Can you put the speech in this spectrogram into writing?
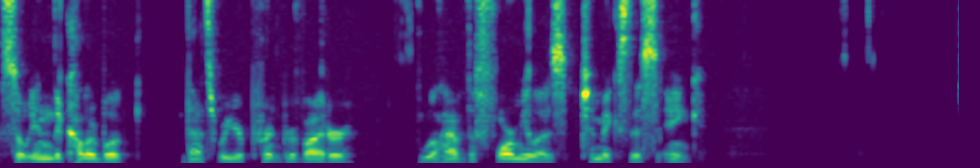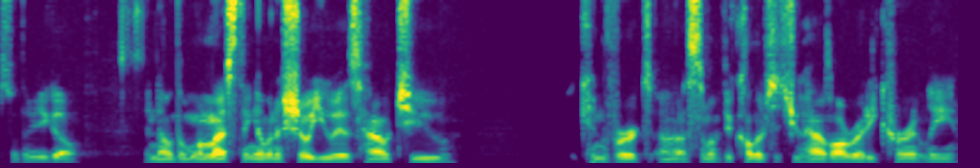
So in the color book, that's where your print provider will have the formulas to mix this ink. So there you go. And now the one last thing I want to show you is how to convert uh, some of the colors that you have already currently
